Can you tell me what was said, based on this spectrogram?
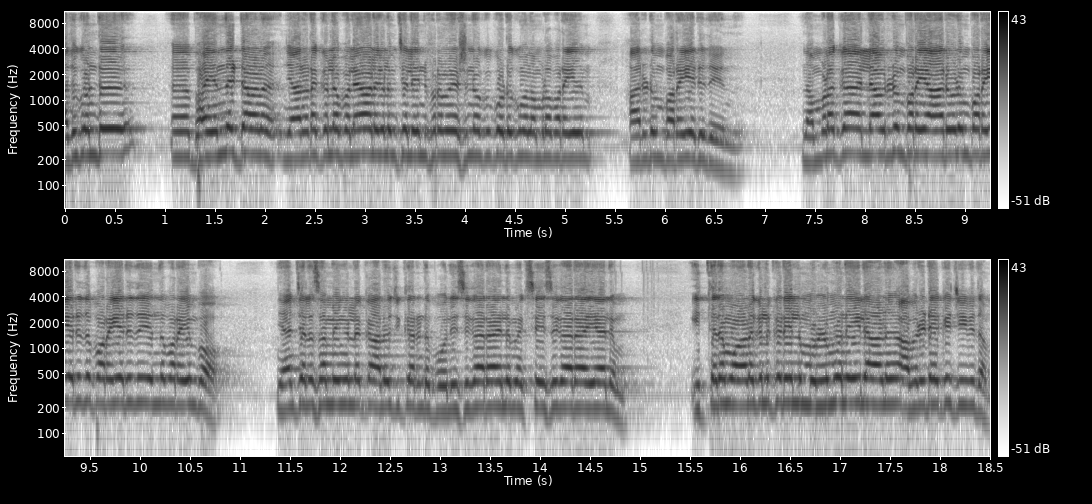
അതുകൊണ്ട് ഭയന്നിട്ടാണ് ഞാനടക്കമുള്ള പല ആളുകളും ചില ഇൻഫർമേഷനൊക്കെ കൊടുക്കുമ്പോൾ നമ്മൾ പറയും ആരോടും പറയരുത് എന്ന്. നമ്മളൊക്കെ എല്ലാവരോടും പറയും ആരോടും പറയരുത് പറയരുത് എന്ന് പറയുമ്പോൾ ഞാൻ ചില സമയങ്ങളിലൊക്കെ ആലോചിക്കാറുണ്ട്. പോലീസുകാരായാലും എക്സൈസുകാരായാലും ഇത്തരം ആളുകൾക്കിടയിൽ മുൾമുനയിലാണ് അവരുടെയൊക്കെ ജീവിതം.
